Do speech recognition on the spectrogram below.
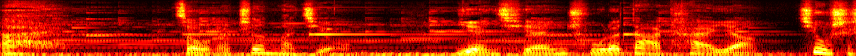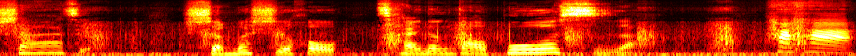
唉，走了这么久，眼前除了大太阳就是沙子，什么时候才能到波斯啊？哈哈，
